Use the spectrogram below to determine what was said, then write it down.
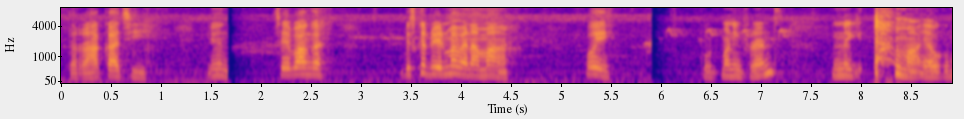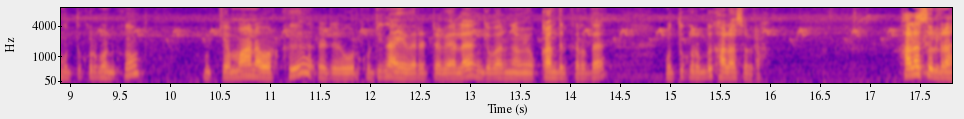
இந்த ராக்காச்சி. இவன் சரி வாங்க. பிஸ்கட் வேணுமா வேணாமா? ஓய் குட் மார்னிங் ஃப்ரெண்ட்ஸ் இன்றைக்கி மாயாவுக்கும் முத்துக்குருமனுக்கும் முக்கியமான ஒர்க்கு ரெண்டு ஒரு குட்டி நாயை விரட்டுற வேலை. இங்கே பாருங்க அவன் உட்காந்துருக்கிறத முத்துக்குறும்பு ஹலோ சொல்கிறான் ஹலோ சொல்கிறா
